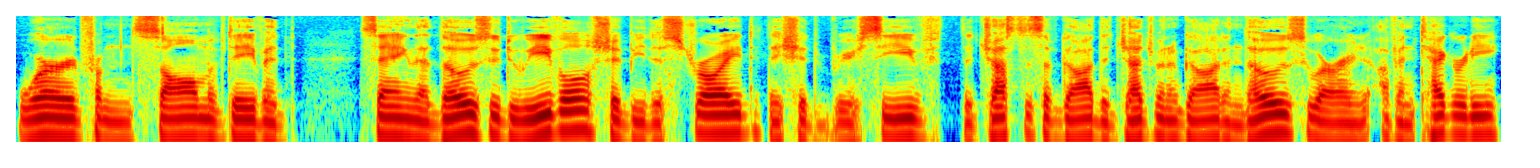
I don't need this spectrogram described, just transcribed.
word from the Psalm of David saying that those who do evil should be destroyed, they should receive the justice of God, the judgment of God, and those who are of integrity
